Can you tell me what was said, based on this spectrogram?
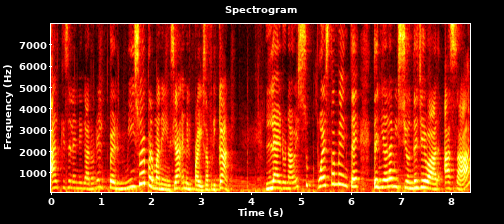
al que se le negaron el permiso de permanencia en el país africano la aeronave supuestamente tenía la misión de llevar a Saab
